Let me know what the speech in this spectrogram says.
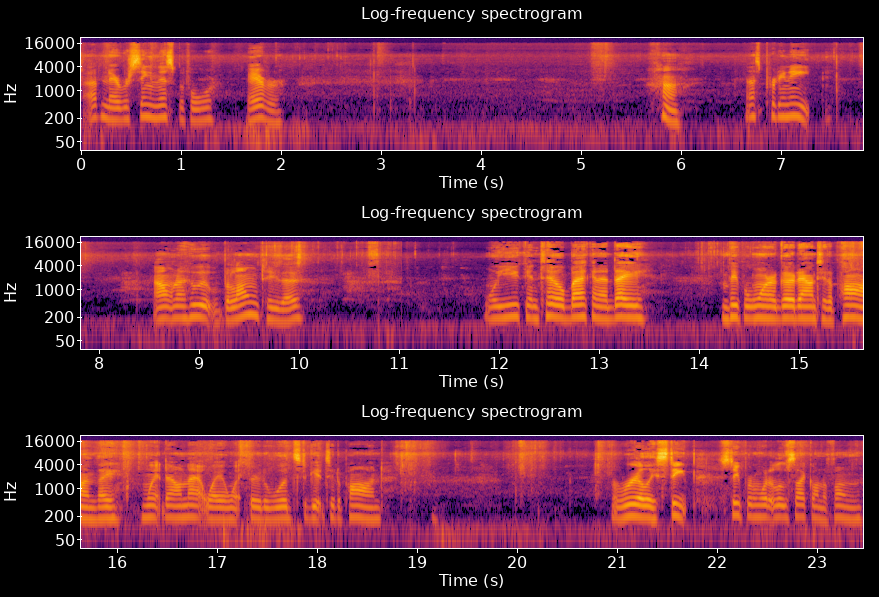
I've never seen this before, ever. Huh. That's pretty neat. I don't know who it would belong to though. Well, you can tell back in the day when people wanted to go down to the pond, they went down that way and went through the woods to get to the pond. Really steep, steeper than what it looks like on the phone.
